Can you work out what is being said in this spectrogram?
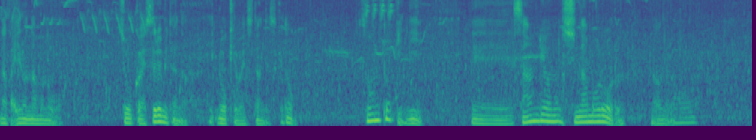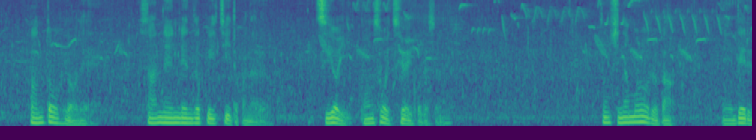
なんかいろんなものを紹介するみたいなロケをやってたんですけど、その時に、えー、サンリオのシナモロール、あの、ファン投票で3年連続1位とかなる強い、ものすごい強い子ですよね。そのシナモロールが、え出るっ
